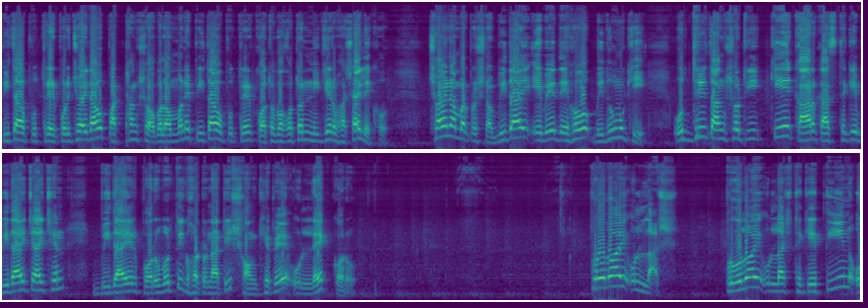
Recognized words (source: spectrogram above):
পিতা পুত্রের পরিচয় দাও, পাঠ্যাংশ অবলম্বনে পিতা ও পুত্রের কথোপকথন নিজের ভাষায় লেখো। ছয় নম্বর প্রশ্ন, বিদায় এবে দেহ বিধুমুখী, উদ্ধৃতাংশটি কে কার কাছ থেকে বিদায় চাইছেন? বিদায়ের পরবর্তী ঘটনাটি সংক্ষেপে উল্লেখ করো। প্রলয় উল্লাস প্রলয় উল্লাস থেকে তিন ও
